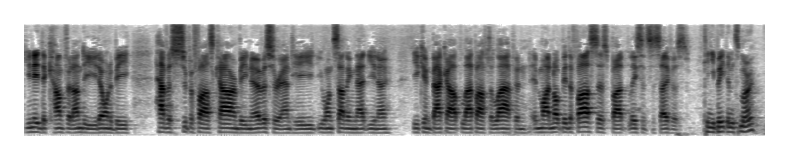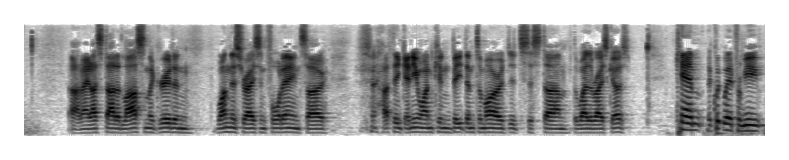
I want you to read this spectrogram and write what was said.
you need the comfort under you. You don't want to be have a super fast car and be nervous around here. You, you want something that you know you can back up lap after lap, and it might not be the fastest, but at least it's the safest. Can you beat them tomorrow? Oh, mate, I started last on the grid and won this race in 14, so I think anyone can beat them tomorrow. It's just um, the way the race goes. Cam, a quick word from you.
